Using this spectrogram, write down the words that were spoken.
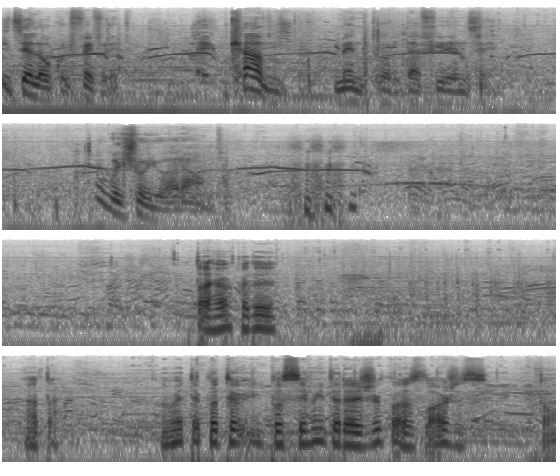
it's a local favorite. Uh, come, mentor da Firenze. I will show you around. Real, cadê? Ah, tá. Meio tempo é impossível interagir com as lojas. Então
